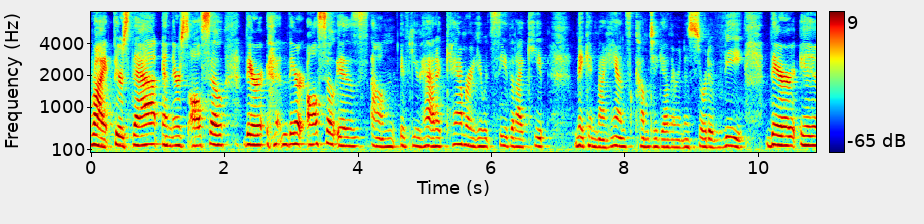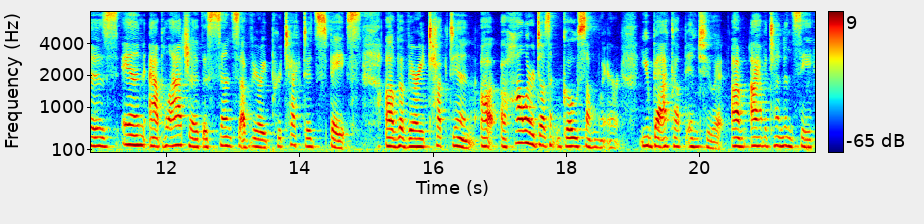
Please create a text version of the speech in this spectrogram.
right. There's that, and there's also there there also is um, if you had a camera, you would see that I keep making my hands come together in a sort of V. There is in Appalachia the sense of very protected space, of a very tucked in. Uh, a holler doesn't go somewhere, you back up into it. Um, I have a tendency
